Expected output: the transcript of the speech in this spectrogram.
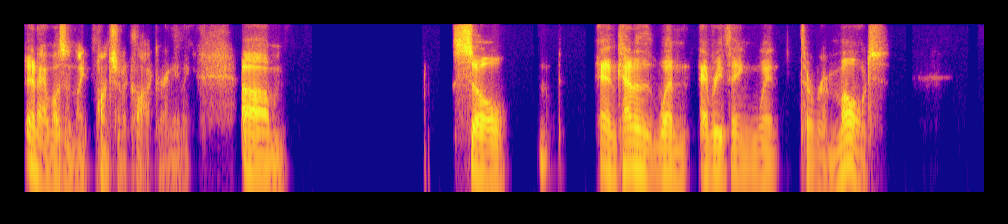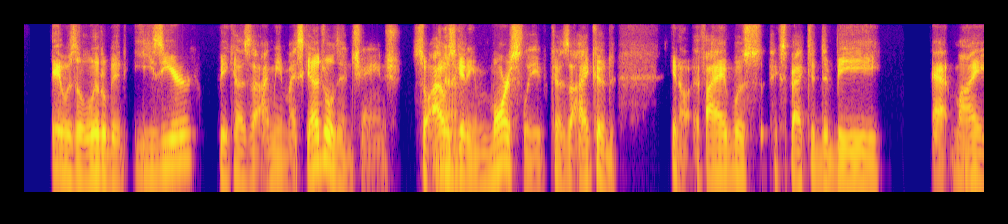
and i wasn't like punching a clock or anything um so and kind of when everything went to remote it was a little bit easier because i mean my schedule didn't change so i was getting more sleep because i could you know if i was expected to be at my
